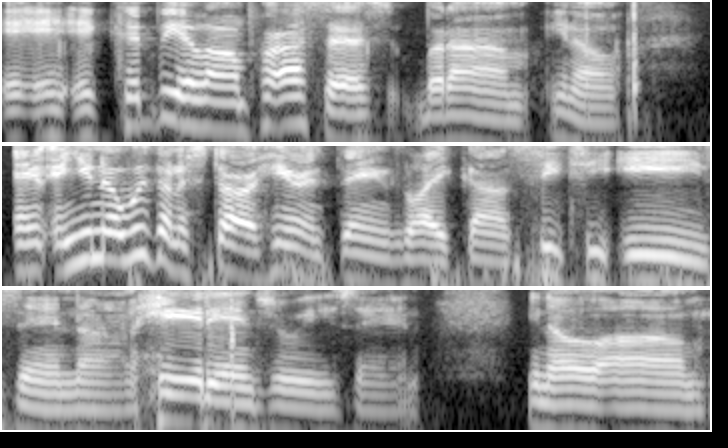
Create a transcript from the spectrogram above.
It, it could be a long process, but um, you know, and, and you know, we're going to start hearing things like uh, CTEs and uh, head injuries, and you know, um,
